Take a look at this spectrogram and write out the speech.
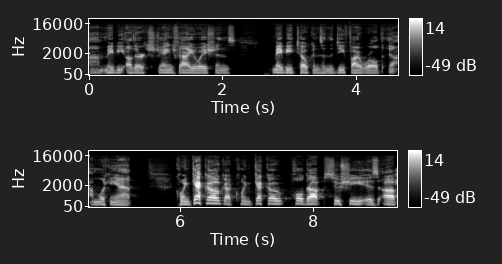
um, maybe other exchange valuations, maybe tokens in the DeFi world. I'm looking at CoinGecko, got CoinGecko pulled up. Sushi is up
